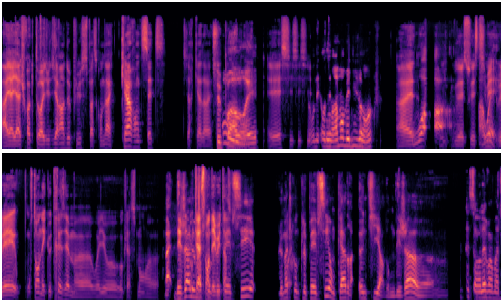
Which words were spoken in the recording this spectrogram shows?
Aïe, aïe, aïe, je crois que tu aurais dû dire un de plus parce qu'on a 47 tir cadré. C'est pas oh. vrai. Et eh, si, si, si. On est, on est vraiment médisant. Hein. Ouais, vous, avez sous-estimé. Ah Mais pourtant, on n'est que 13ème, euh, vous voyez, au, classement. Euh, bah, déjà, le classement match contre le PFC, le match contre le PFC, on cadre un tir. Donc déjà, euh, Ça enlève un match.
